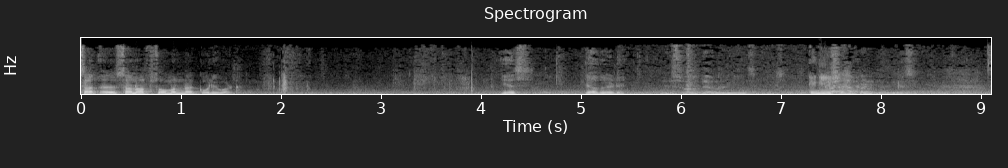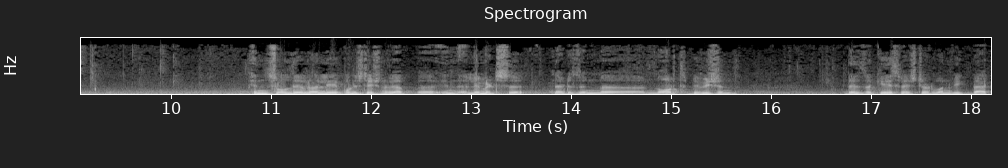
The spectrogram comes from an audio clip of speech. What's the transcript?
son, uh, son of Somanna Koliwad. Yes. ಯಾವುದು ಹೇಳಿ This Soldevnali incident. sir. English What ಅಲ್ಲಿ. happened there? Yes. In Soldevnalli police station uh, in limits, uh, that is in uh, North Division, there is a case registered one week back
